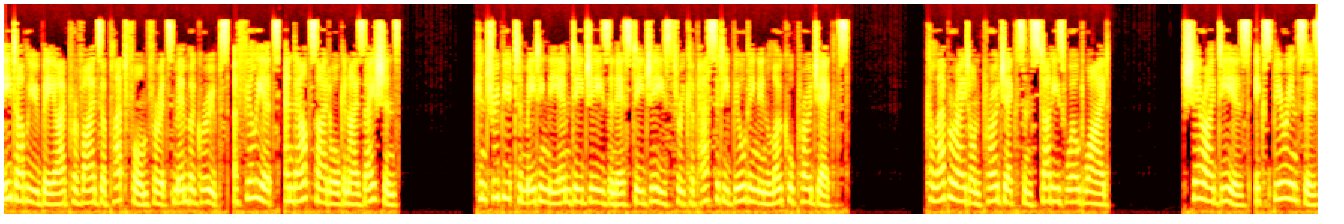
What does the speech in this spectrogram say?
EWBI provides a platform for its member groups, affiliates, and outside organizations contribute to meeting the MDGs and SDGs through capacity building in local projects collaborate on projects and studies worldwide share ideas, experiences,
